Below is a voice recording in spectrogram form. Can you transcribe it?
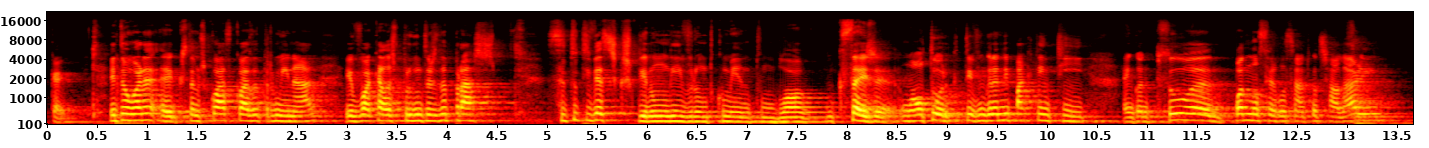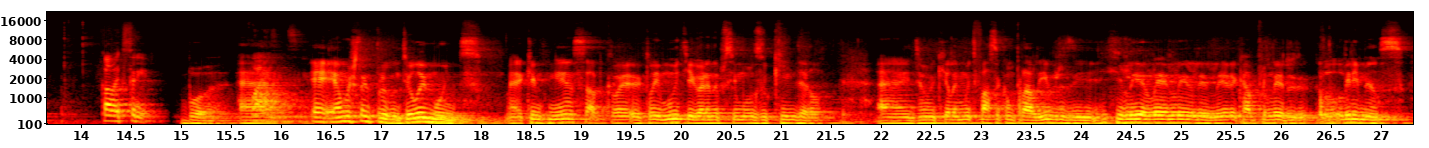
Ok. Então, agora eh, que estamos quase, quase a terminar, eu vou àquelas perguntas da praxe. Se tu tivesses que escolher um livro, um documento, um blog, o que seja, um autor que teve um grande impacto em ti, enquanto pessoa, pode não ser relacionado com a Child Diary, qual é que seria? Boa. É, é uma excelente pergunta. Eu leio muito. É, quem me conhece sabe que leio, que leio muito e agora ainda por cima uso o Kindle. Uh, então aquilo é muito fácil comprar livros e, e, ler, ler, ler, ler, ler. Acabo por ler, ler imenso.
